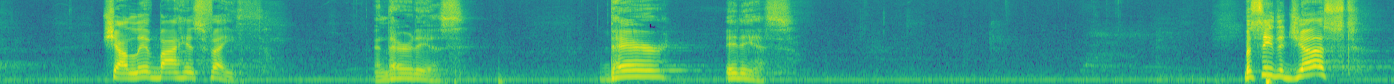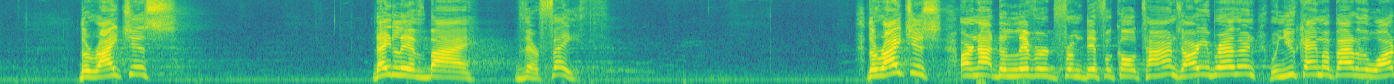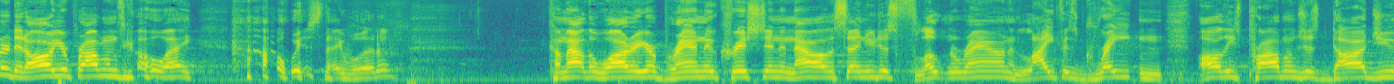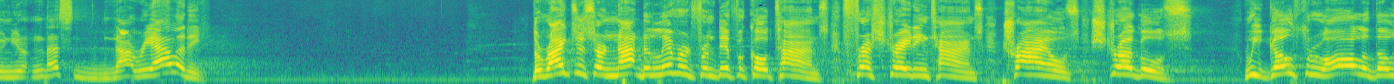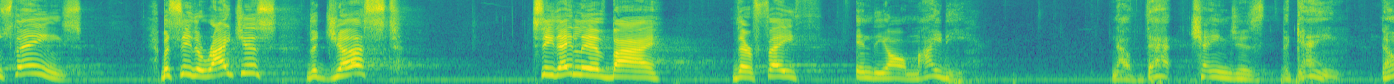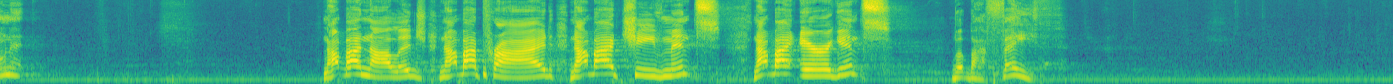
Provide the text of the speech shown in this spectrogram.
shall live by his faith. And there it is. There it is. But see, the just, the righteous, they live by their faith. The righteous are not delivered from difficult times, are you, brethren? When you came up out of the water, did all your problems go away? I wish they would have. Come out of the water, you're a brand new Christian, and now all of a sudden you're just floating around, and life is great, and all these problems just dodge you, and you that's not reality. The righteous are not delivered from difficult times, frustrating times, trials, struggles. We go through all of those things. But see, the righteous, the just, see, they live by their faith in the Almighty. Now that changes the game, don't it? Not by knowledge, not by pride, not by achievements, not by arrogance, but by faith.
